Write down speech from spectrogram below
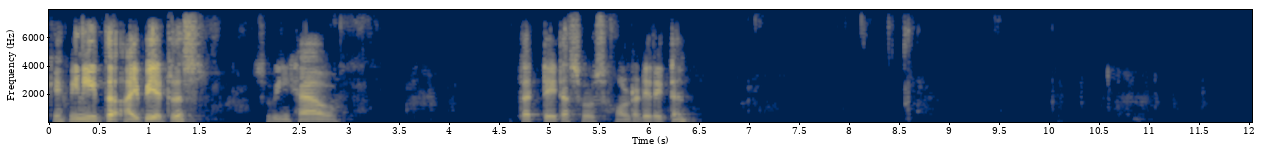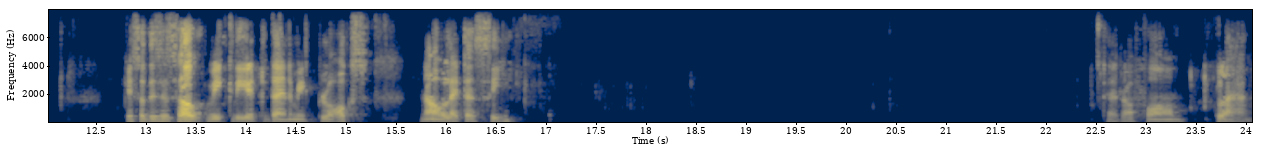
Okay we need the IP address. So we have that data source already written. Okay so this is how we create dynamic blocks. Now let us see Terraform plan.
